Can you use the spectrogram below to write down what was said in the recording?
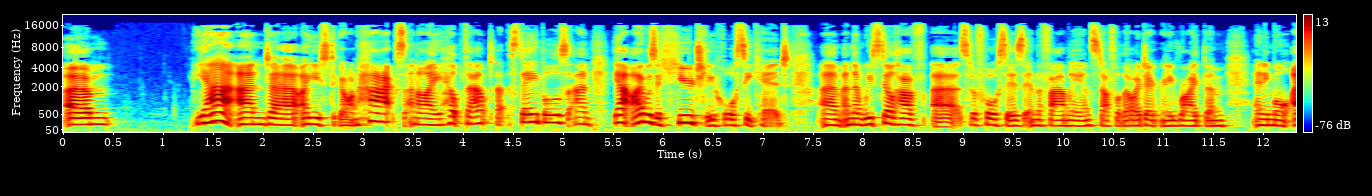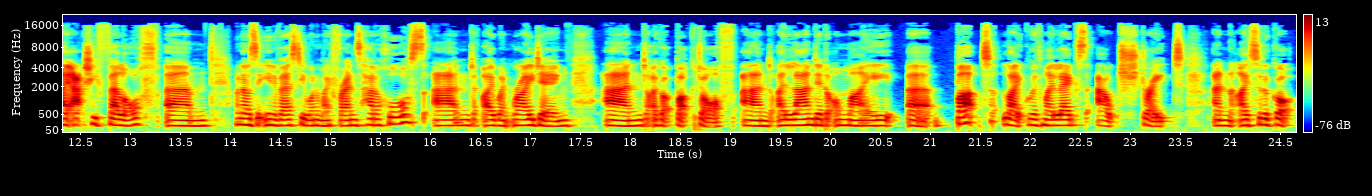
Um, yeah, and uh, I used to go on hacks and I helped out at the stables. And yeah, I was a hugely horsey kid. Um, and then we still have uh, sort of horses in the family and stuff, although I don't really ride them anymore. I actually fell off um, when I was at university. One of my friends had a horse and I went riding and I got bucked off and I landed on my uh, butt, like with my legs out straight. And I sort of got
